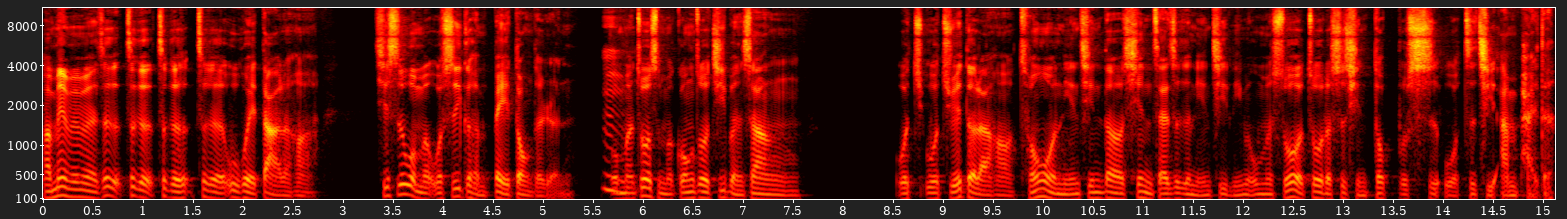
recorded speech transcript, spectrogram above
啊，没有没有没有，这个这个这个这个误会大了哈。其实我们我是一个很被动的人。我们做什么工作，基本上，我我觉得啦哈，从我年轻到现在这个年纪里面，我们所有做的事情都不是我自己安排的。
